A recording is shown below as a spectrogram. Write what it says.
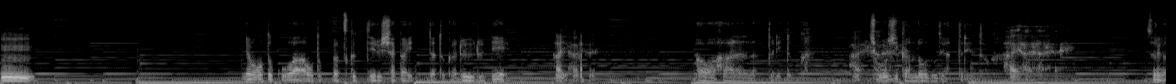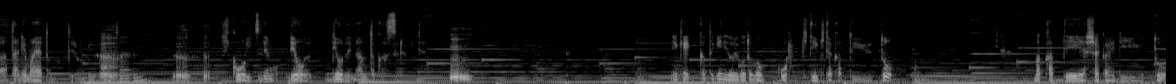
うん。でも男は男が作っている社会だとかルールで、はいはいはい。パワハラだったりとか、はいはい。長時間労働であったりとか、はいはいはいはい。それが当たり前やと思ってるわけですよね。うん。非効率でも量量で何とかするみたいな。うん。で結果的にどういうことが起きてきたかというと、まあ、家庭や社会で言うと、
